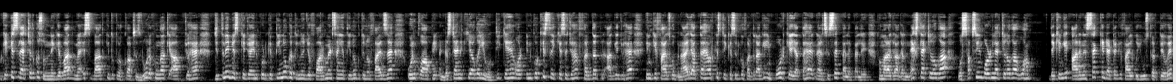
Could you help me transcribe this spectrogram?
ओके okay, इस लेक्चर को सुनने के बाद मैं इस बात की तो तो आपसे ज़रूर रखूँगा कि आप जो है जितने भी इसके जो इनपुट के तीनों के तीनों जो फॉर्मेट्स हैं या तीनों के तीनों फाइल्स हैं उनको आपने अंडरस्टैंड किया होगा ये होती क्या हैं और इनको किस तरीके से जो है फर्दर फिर आगे जो है इनकी फाइल्स को बनाया जाता है और किस तरीके से इनको फर्दर आगे इंपोर्ट किया जाता है एनालिसिस से पहले पहले तो हमारा जो अगर नेक्स्ट लेक्चर होगा वो सबसे इंपॉर्टेंट लेक्चर होगा वो हम देखेंगे आर एन के डाटा की फ़ाइल को यूज़ करते हुए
